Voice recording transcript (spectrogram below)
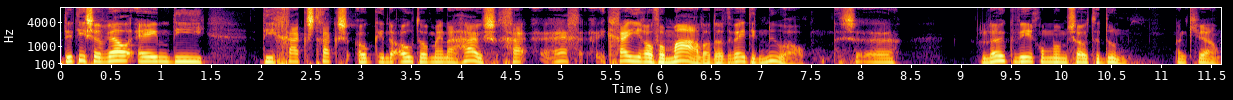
dit is er wel een die, die ga ik straks ook in de auto mee naar huis. Ga, echt, ik ga hierover malen, dat weet ik nu al. Dus uh, leuk weer om hem zo te doen. Dankjewel.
